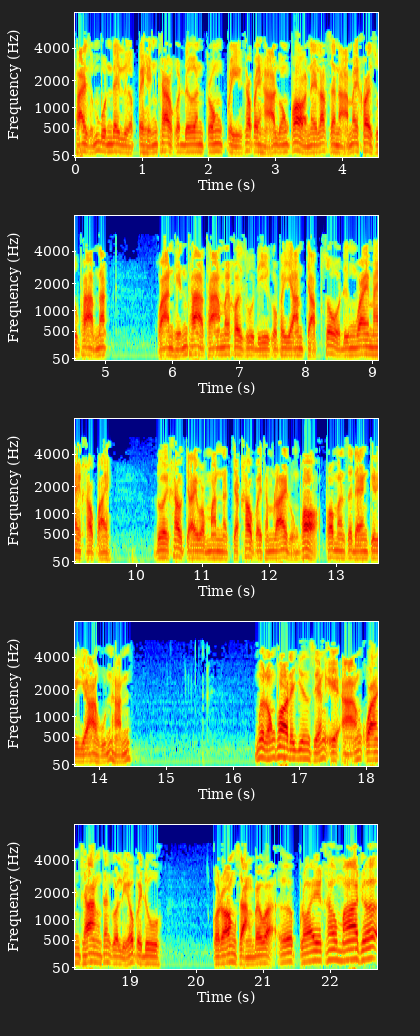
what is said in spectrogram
พลายสมบุญได้เหลือไปเห็นข้าวก็เดินตรงปรีเข้าไปหาหลวงพ่อในลักษณะไม่ค่อยสุภาพนัก ควานเห็นท่าทางไม่ค่อยสู้ดีก็พยายามจับโซ่ดึงไว้ไม่ให้เข้าไป โดยเข้าใจว่ามันจะเข้าไปทำร้ายหลวงพ่อ เพราะมันแสดงกิริยาหุนหัน เมื่อหลวงพ่อได้ยินเสียงเอะอะของควานช้างท่านก็เหลียวไปดู ก็ร้องสั่งไปว่า เออ ปล่อยเข้ามาเถอะ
